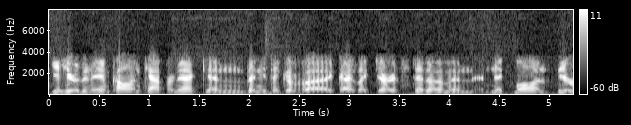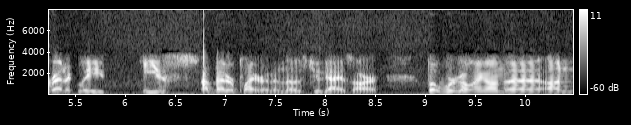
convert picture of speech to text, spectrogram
you hear the name Colin Kaepernick, and then you think of uh, guys like Jarrett Stidham and, and Nick Mullens. Theoretically, he's a better player than those two guys are. But we're going on the on,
